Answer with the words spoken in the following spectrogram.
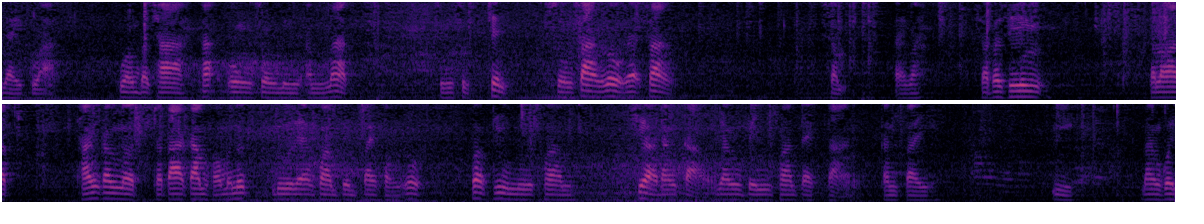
ใหญ่กว่าปวงประชาพระองค์ทรงมีอำนาจ สูงสุดเช่น ทรงสร้างโลกและสร้างสัมอะไรวะสรรพสิ่งตลอด ทั้งกำหนดชะตากรรมของมนุษย์ดูแลความเป็นไปของโลก พวกที่มีความเชื่อดังกล่าวยังเป็นความแตกต่างกันไปอีก บางคน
